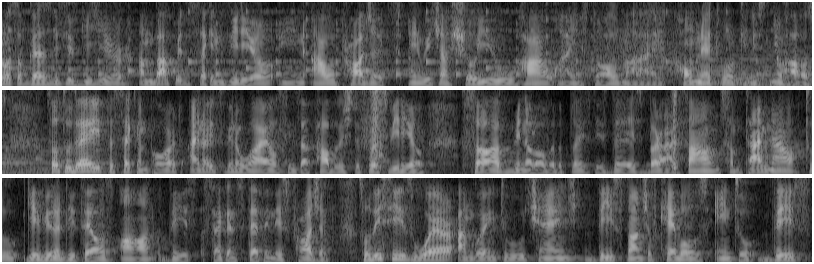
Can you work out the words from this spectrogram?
what's up guys? This is Guy here. I'm back with the second video in our project in which I show you how I install my home network in this new house. So today, the second part. I know it's been a while since I published the first video, so I've been all over the place these days, but I found some time now to give you the details on this second step in this project. So this is where I'm going to change this bunch of cables into this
